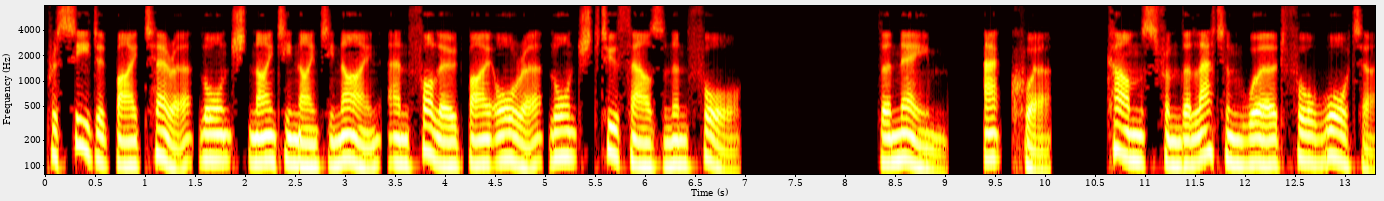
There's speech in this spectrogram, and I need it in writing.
preceded by Terra launched 1999 and followed by Aura launched 2004. The name, Aqua comes from the Latin word for water.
